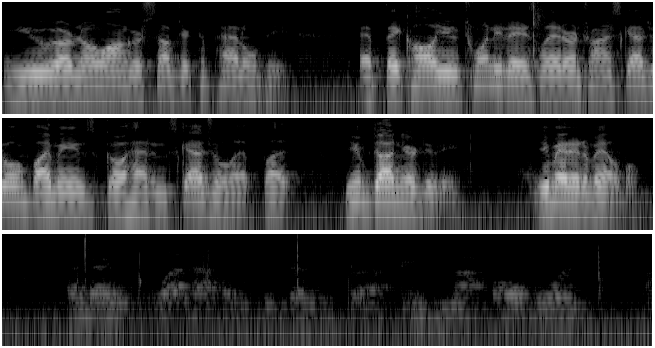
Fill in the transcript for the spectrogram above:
you are no longer subject to penalty. If they call you 20 days later and try and schedule, by means, go ahead and schedule it, but you've done your duty. You made it available. And then what happens, because uh, not all boards, uh,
